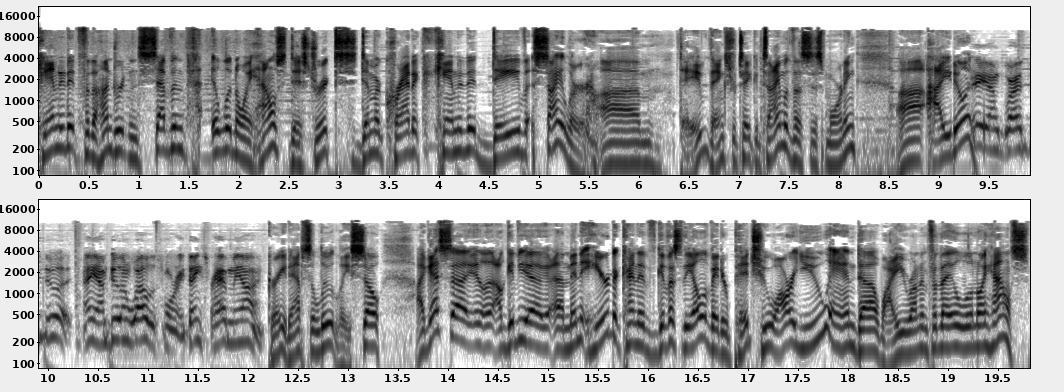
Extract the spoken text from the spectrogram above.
candidate for the 107th Illinois House District, Democratic candidate Dave Seiler. Um, Dave, thanks for taking time with us this morning. Uh, how you doing? Hey, I'm glad to do it. Hey, I'm doing well this morning. Thanks for having me on. Great, absolutely. So, I guess uh, I'll give you a, a, minute here to kind of give us the elevator pitch. Who are you, and uh, why are you running for the Illinois House?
